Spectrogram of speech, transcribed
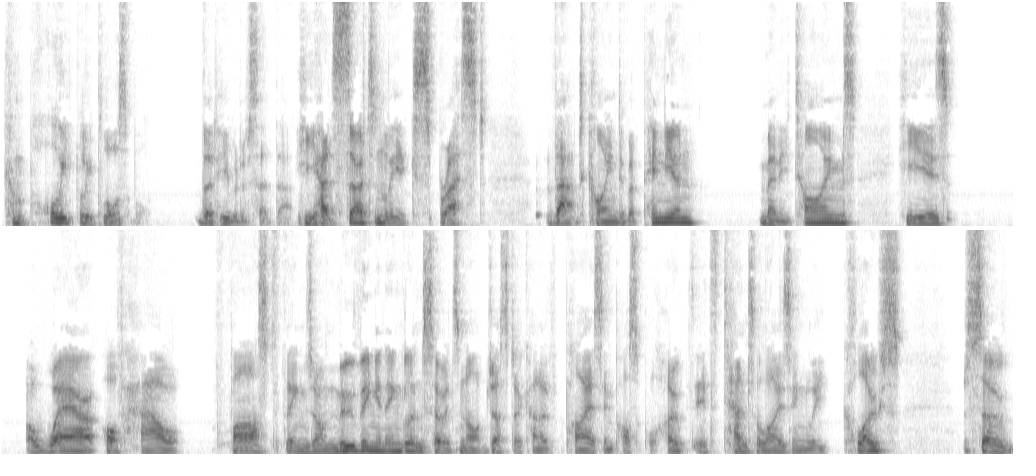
completely plausible that he would have said that. He had certainly expressed that kind of opinion many times. He is aware of how fast things are moving in England, so it's not just a kind of pious, impossible hope. It's tantalizingly close. So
